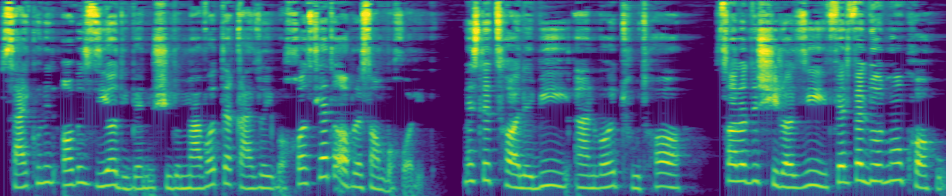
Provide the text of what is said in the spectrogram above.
سعی کنید آب زیادی بنوشید و مواد غذایی با خاصیت آبرسان بخورید. مثل طالبی، انواع توتها، سالاد شیرازی، فلفل دلمه و کاهو.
